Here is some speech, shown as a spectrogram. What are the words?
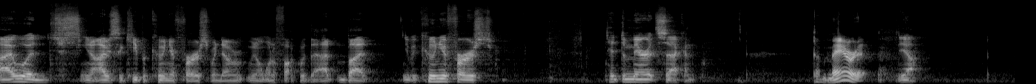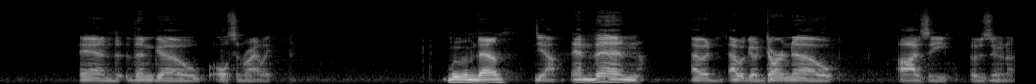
I would, just, you know, obviously keep Acuna first. We don't, we don't want to fuck with that. But if Acuna first, hit Demeritte second, To merit. yeah, and then go Olson Riley, Move him down. yeah, and then I would, I would go d'Arnaud, Ozzy, Ozuna.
